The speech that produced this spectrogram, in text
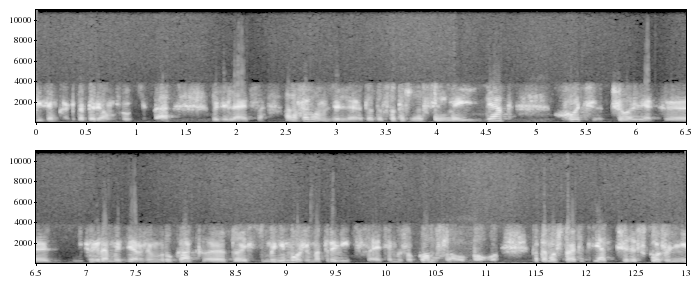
видим, когда берем в руки, да, выделяется. А на самом деле это достаточно сильный яд, хоть человек, э, когда мы держим в руках, то есть мы не можем отравиться этим жуком, слава богу, потому что этот яд через кожу не,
